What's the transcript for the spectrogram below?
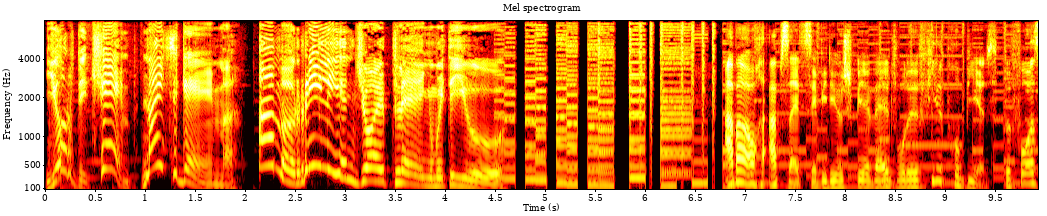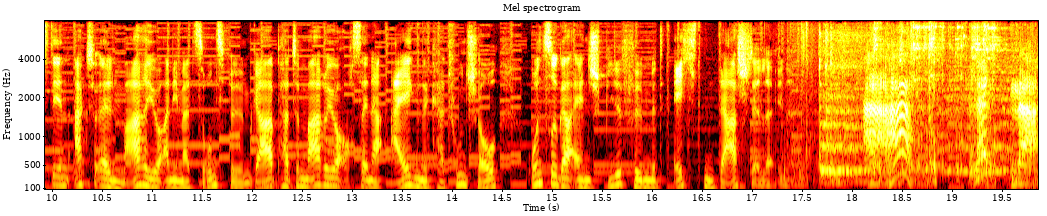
You're the champ. Nice game. I'm really enjoy playing with you. Aber auch abseits der Videospielwelt wurde viel probiert. Bevor es den aktuellen Mario-Animationsfilm gab, hatte Mario auch seine eigene Cartoonshow und sogar einen Spielfilm mit echten DarstellerInnen. Aha! Rentner!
